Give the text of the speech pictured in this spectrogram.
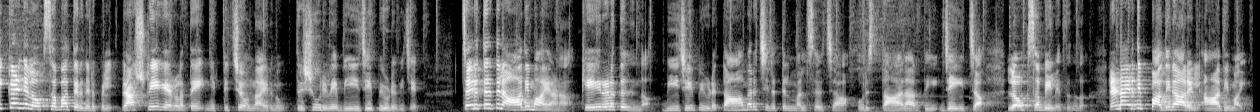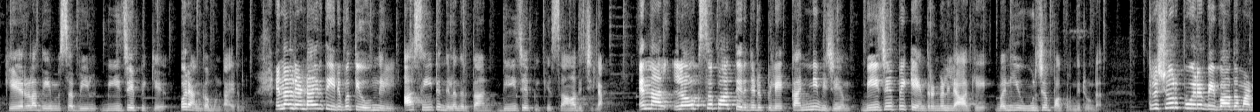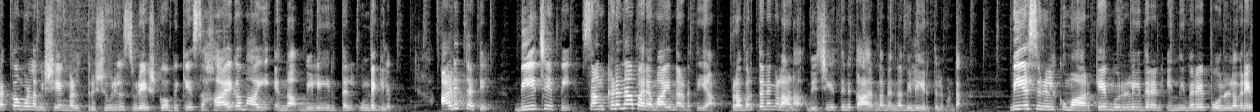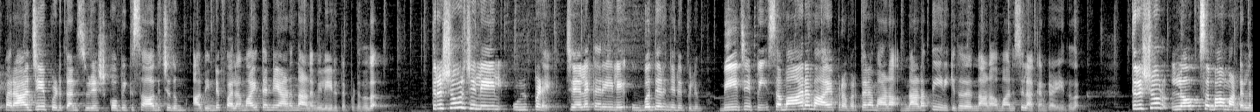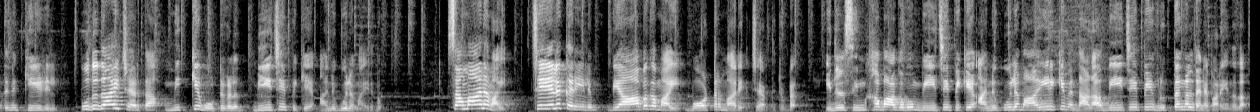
ഇക്കഴിഞ്ഞ ലോക്സഭാ തെരഞ്ഞെടുപ്പിൽ രാഷ്ട്രീയ കേരളത്തെ ഞെട്ടിച്ച ഒന്നായിരുന്നു തൃശൂരിലെ ബി ജെ പിയുടെ വിജയം. ചരിത്രത്തിൽ ആദ്യമായാണ് കേരളത്തിൽ നിന്ന് ബി ജെ പിയുടെ താമരച്ചിരത്തിൽ മത്സരിച്ച ഒരു സ്ഥാനാർത്ഥി ജയിച്ച ലോക്സഭയിലെത്തുന്നത് രണ്ടായിരത്തി പതിനാറിൽ ആദ്യമായി കേരള നിയമസഭയിൽ ബി ജെ പിക്ക് ഒരംഗമുണ്ടായിരുന്നു. എന്നാൽ രണ്ടായിരത്തി ഇരുപത്തി ഒന്നിൽ ആ സീറ്റ് നിലനിർത്താൻ ബി ജെ പിക്ക് സാധിച്ചില്ല. എന്നാൽ ലോക്സഭാ തിരഞ്ഞെടുപ്പിലെ കന്നി വിജയം ബി ജെ പി കേന്ദ്രങ്ങളിലാകെ വലിയ ഊർജം പകർന്നിട്ടുണ്ട്. തൃശൂർ പൂരം വിവാദം അടക്കമുള്ള വിഷയങ്ങൾ തൃശൂരിൽ സുരേഷ് ഗോപിക്ക് സഹായകമായി എന്ന വിലയിരുത്തൽ ഉണ്ടെങ്കിലും അടിത്തട്ടിൽ ബി ജെ പി സംഘടനാപരമായി നടത്തിയ പ്രവർത്തനങ്ങളാണ് വിജയത്തിന് കാരണമെന്ന വിലയിരുത്തലുമുണ്ട്. V S Sunilkumar K Muraleedharan എന്നിവരെ പോലുള്ളവരെ പരാജയപ്പെടുത്താൻ സുരേഷ് ഗോപിക്ക് സാധിച്ചതും അതിന്റെ ഫലമായി തന്നെയാണെന്നാണ് വിലയിരുത്തപ്പെടുന്നത്. തൃശൂർ ജില്ലയിൽ ഉൾപ്പെടെ ചേലക്കരയിലെ ഉപതെരഞ്ഞെടുപ്പിലും ബി ജെ പി സമാനമായ പ്രവർത്തനമാണ് നടത്തിയിരിക്കുന്നതെന്നാണ് മനസ്സിലാക്കാൻ കഴിയുന്നത്. തൃശൂർ ലോക്സഭാ മണ്ഡലത്തിന് കീഴിൽ പുതുതായി ചേർത്ത മിക്ക വോട്ടുകളും ബി ജെ പിക്ക് അനുകൂലമായിരുന്നു. സമാനമായി ചേലക്കരയിലും വ്യാപകമായി വോട്ടർമാരെ ചേർത്തിട്ടുണ്ട്. ഇതിൽ സിംഹഭാഗവും ബി ജെ പിക്ക് അനുകൂലമായിരിക്കുമെന്നാണ് ബി ജെ പി വൃത്തങ്ങൾ തന്നെ പറയുന്നത്.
